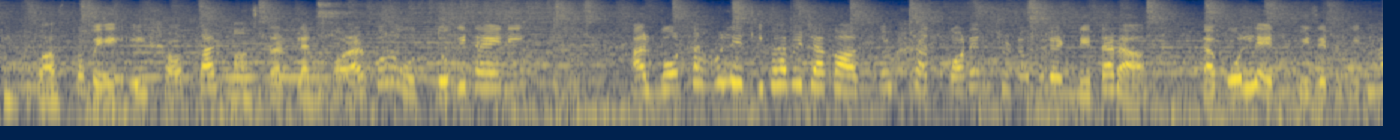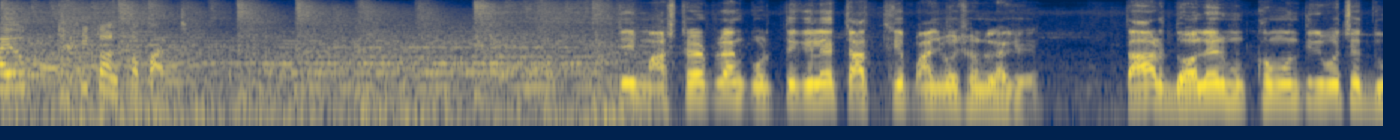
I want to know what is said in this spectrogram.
কিন্তু বাস্তবে এই সরকার মাস্টার প্ল্যান করার কোনো উদ্যোগই নেয়নি। আর বন্যা হলে কীভাবে টাকা আত্মসাৎ করেন তৃণমূলের নেতারা, তা বললেন বিজেপি বিধায়ক শীতল কপাট। যে মাস্টার প্ল্যান করতে গেলে চার থেকে পাঁচ বছর লাগে, তার দলের মুখ্যমন্ত্রী বলছে দু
